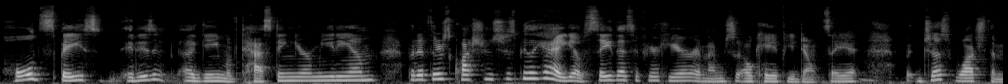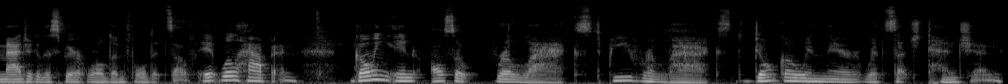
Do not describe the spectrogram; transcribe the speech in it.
hold space. It isn't a game of testing your medium, but if there's questions, just be like, hey, yo, say this if you're here, and I'm just okay if you don't say it. But just watch the magic of the spirit world unfold itself. It will happen. Going in also relaxed. Be relaxed. Don't go in there with such tension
